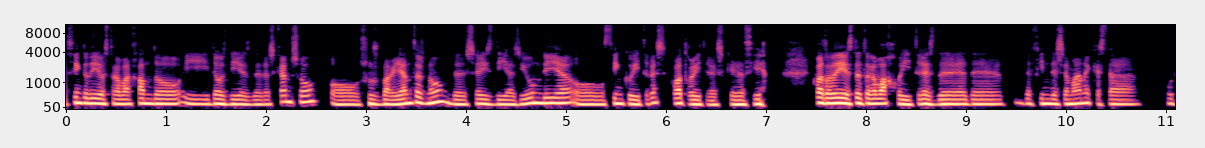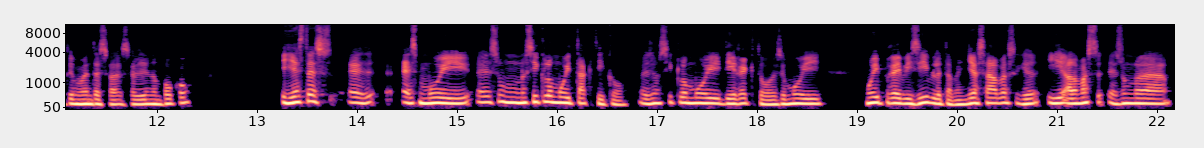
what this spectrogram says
cinco, días trabajando y dos días de descanso, o sus variantes, ¿no? De seis días y un día, o cinco y tres, cuatro y tres, que decía, cuatro días de trabajo y tres de, de, de fin de semana, que está últimamente saliendo un poco. Y este es, es, es, muy, es un ciclo muy táctico, es un ciclo muy directo, es muy, muy previsible también, ya sabes, que, y además es una, un,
